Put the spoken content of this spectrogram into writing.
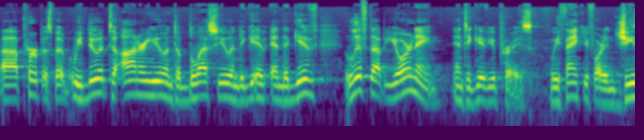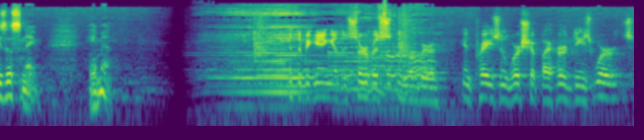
uh, purpose, but we do it to honor you and to bless you and to give and to give, lift up your name and to give you praise. We thank you for it in Jesus' name. Amen beginning of the service, we were in praise and worship, I heard these words.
